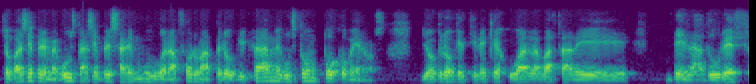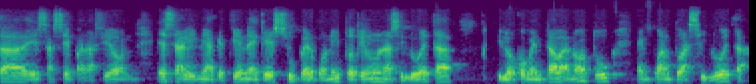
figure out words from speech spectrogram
Chopin siempre me gusta, siempre sale en muy buena forma, pero quizá me gustó un poco menos. Yo creo que tiene que jugar la baza de, la dureza, de esa separación, esa línea que tiene, que es súper bonito, tiene una silueta, y lo comentaba, ¿no? Tú, en cuanto a silueta,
